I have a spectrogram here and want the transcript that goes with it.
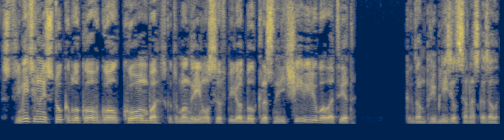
Стремительный стук каблуков Голкомба, с которым он ринулся вперед, был красноречивее любого ответа. Когда он приблизился, она сказала,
